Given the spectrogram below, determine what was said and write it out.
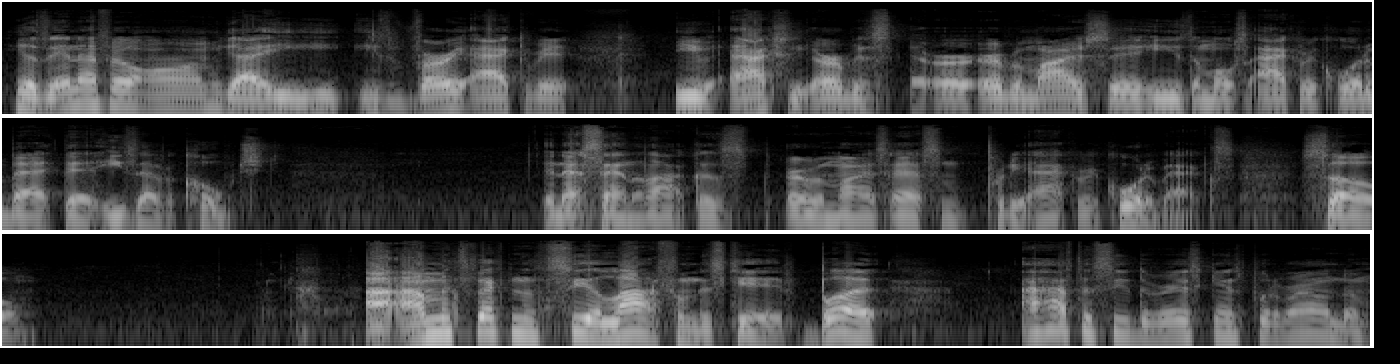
He has an NFL arm. He got he, he he's very accurate. Even actually, Urban uh, Urban Meyer said he's the most accurate quarterback that he's ever coached and that's saying a lot because Urban Meyer's had some pretty accurate quarterbacks. So I, am expecting to see a lot from this kid, but I have to see the Redskins put around him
